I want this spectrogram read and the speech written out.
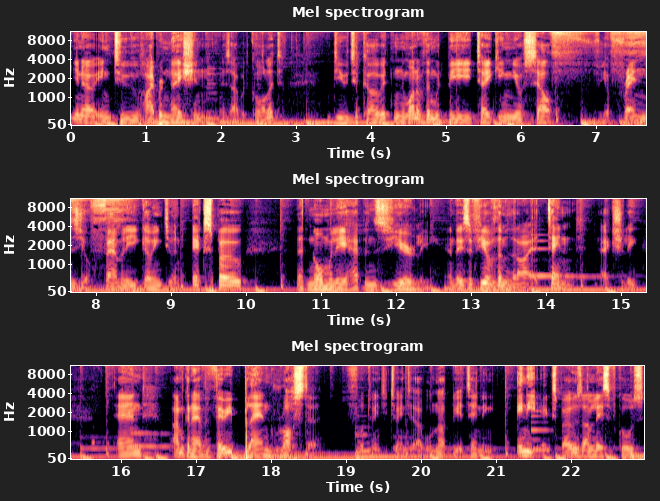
you know, into hibernation, as I would call it, due to COVID. And one of them would be taking yourself, your friends, your family, going to an expo that normally happens yearly. And there's a few of them that I attend, actually. And I'm going to have a very bland roster for 2020. I will not be attending any expos unless, of course,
